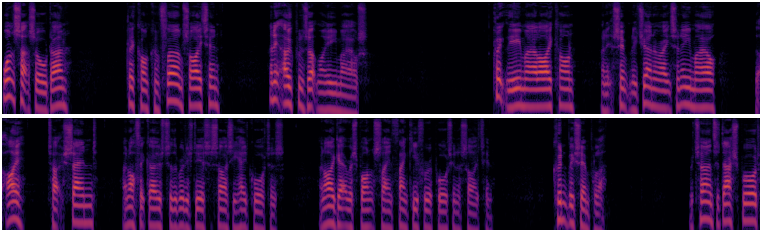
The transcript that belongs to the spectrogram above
Once that's all done, click on confirm sighting and it opens up my emails. Click the email icon and it simply generates an email that I touch send and off it goes to the British Deer Society headquarters and I get a response saying thank you for reporting a sighting. Couldn't be simpler. Return to dashboard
